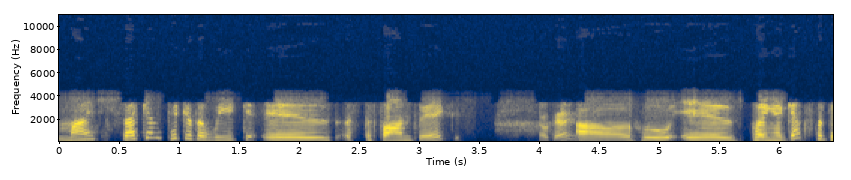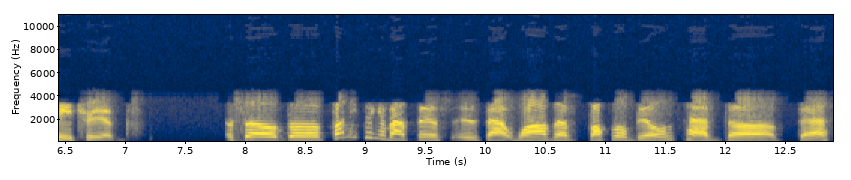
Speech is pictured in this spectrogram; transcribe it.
my second pick of the week is Stefon Diggs, Okay. uh, who is playing against the Patriots. So the funny thing about this is that while the Buffalo Bills have the best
